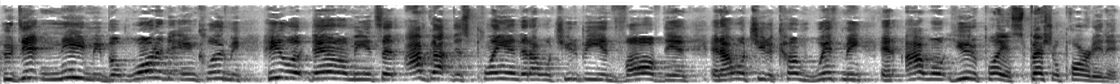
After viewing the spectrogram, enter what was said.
who didn't need me but wanted to include me, he looked down on me and said, I've got this plan that I want you to be involved in, and I want you to come with me, and I want you to play a special part in it.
